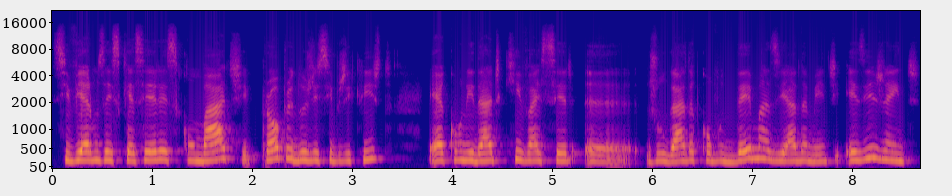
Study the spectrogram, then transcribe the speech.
Se viermos a esquecer esse combate próprio dos discípulos de Cristo, é a comunidade que vai ser uh, julgada como demasiadamente exigente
